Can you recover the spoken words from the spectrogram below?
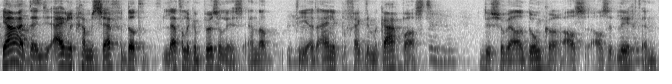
ja, dat- eigenlijk gaan beseffen dat het letterlijk een puzzel is en dat die Mhm. uiteindelijk perfect in elkaar past. Mhm. Dus zowel het donker als, als het licht. En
